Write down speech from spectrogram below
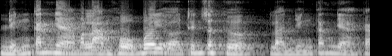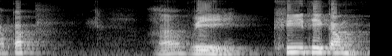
Những căn nhà mà làm hồ bơi ở trên sân thượng là những căn nhà cao cấp. À, vì khi thi công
